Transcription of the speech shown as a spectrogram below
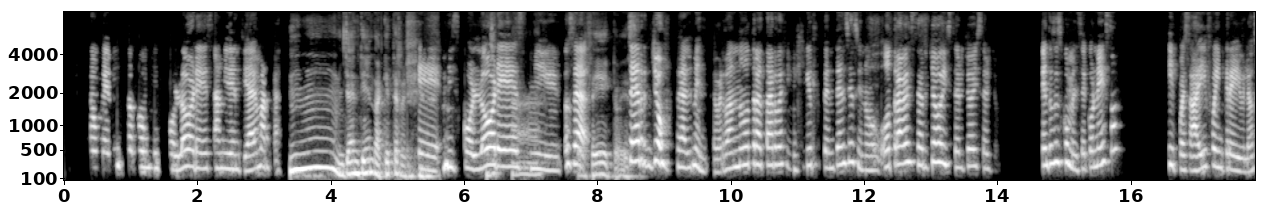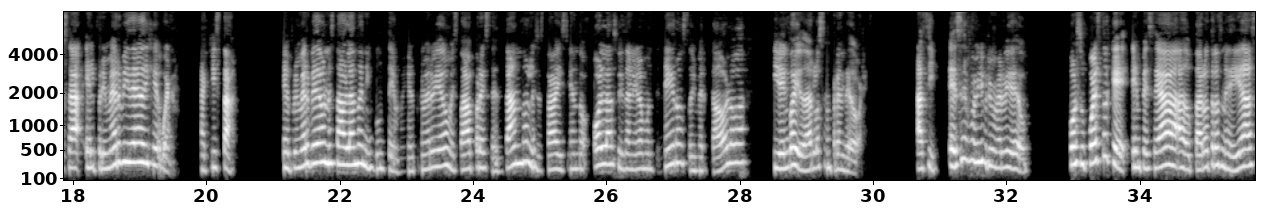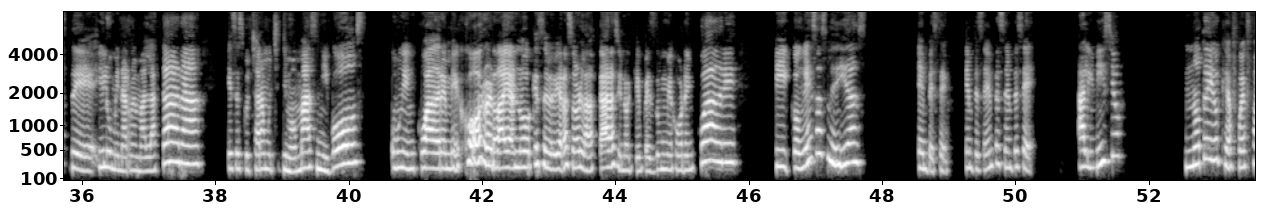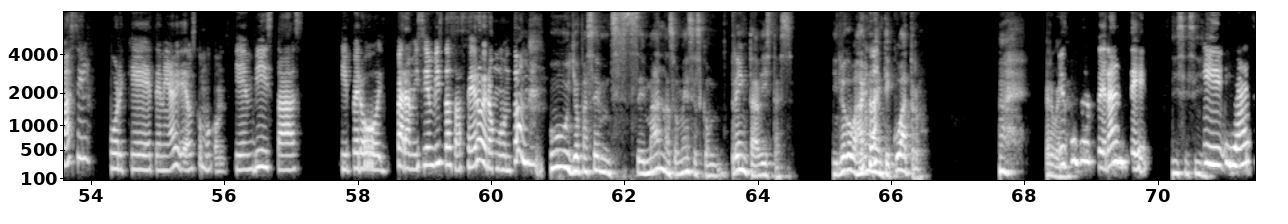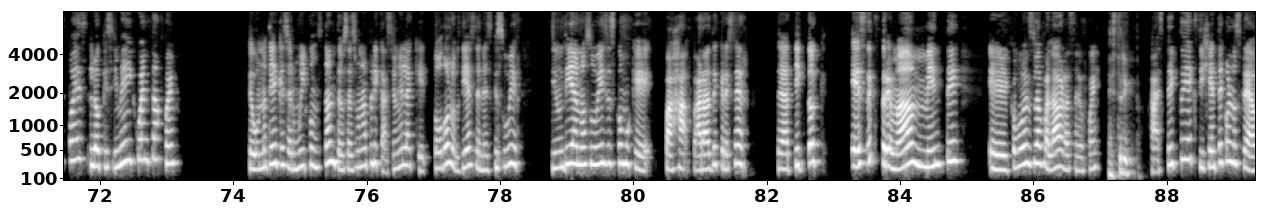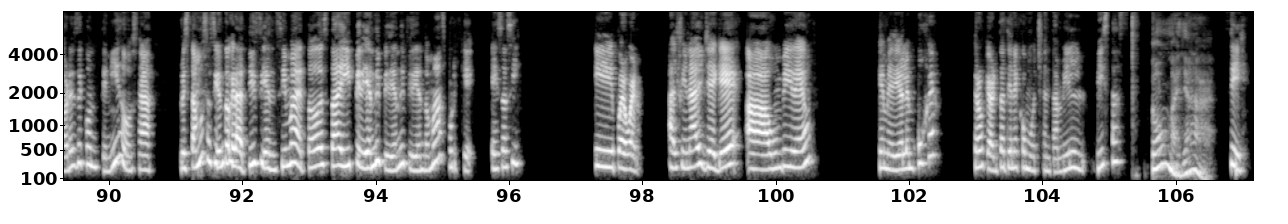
me he visto con mis colores, a mi identidad de marca. Mm, ya entiendo a qué te refieres. Eh, mis colores, mi, o sea, ser yo realmente, ¿verdad? No tratar de fingir tendencias, sino otra vez ser yo y ser yo y ser yo. Entonces comencé con eso y pues ahí fue increíble. O sea, el primer video dije, bueno, aquí está. El primer video no estaba hablando de ningún tema. En el primer video me estaba presentando, les estaba diciendo, hola, soy Daniela Montenegro, soy mercadóloga y vengo a ayudar a los emprendedores. Así, ese fue mi primer video. Por supuesto que empecé a adoptar otras medidas de iluminarme más la cara, que se escuchara muchísimo más mi voz, un encuadre mejor, ¿verdad? Ya no que se me viera solo la cara, sino que pues un mejor encuadre. Y con esas medidas empecé, empecé, empecé, empecé. Al inicio, no te digo que fue fácil porque tenía videos como con 100 vistas, y pero para mí 100 vistas a cero era un montón. Uy, yo pasé semanas o meses con 30 vistas. Y luego bajaron a 24. pero bueno. Es desesperante. Sí, sí, sí. Y, ya después lo que sí me di cuenta fue que uno tiene que ser muy constante. O sea, es una aplicación en la que todos los días tenés que subir. Si un día no subís, es como que paras de crecer. O sea, TikTok es extremadamente eh, ¿cómo es la palabra? Se me fue. Estricto. Ah, estricto y exigente con los creadores de contenido. O sea, lo estamos haciendo gratis y encima de todo está ahí pidiendo y pidiendo y pidiendo más porque es así. Y pues bueno, al final llegué a un video que me dio el empuje. Creo que ahorita tiene como 80 mil vistas. Toma ya. Sí,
